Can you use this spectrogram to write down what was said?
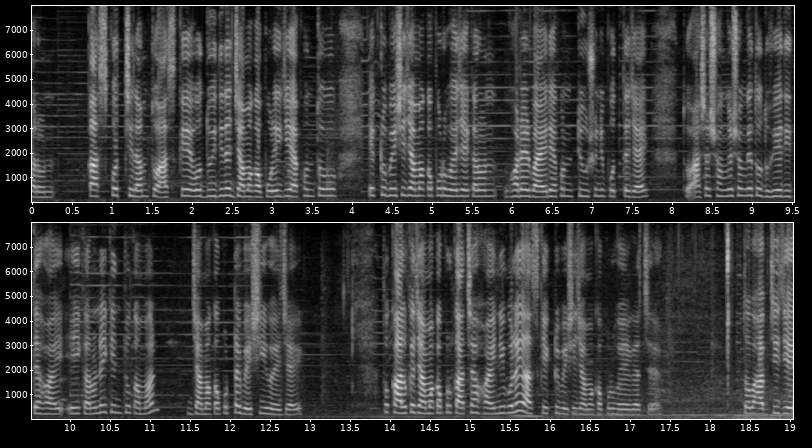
কারণ কাজ করছিলাম। তো আজকে ও দুই দিনের জামা কাপড় এই যে এখন তো একটু বেশি জামা কাপড় হয়ে যায়, কারণ ঘরের বাইরে এখন টিউশনি পড়তে যায়। তো আসার সঙ্গে সঙ্গে তো ধুয়ে দিতে হয়, এই কারণেই কিন্তু আমার জামা কাপড়টা বেশি হয়ে যায়। তো কালকে জামা কাপড় কাচা হয়নি বলেই আজকে একটু বেশি জামা কাপড় হয়ে গেছে। তো ভাবছি যে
